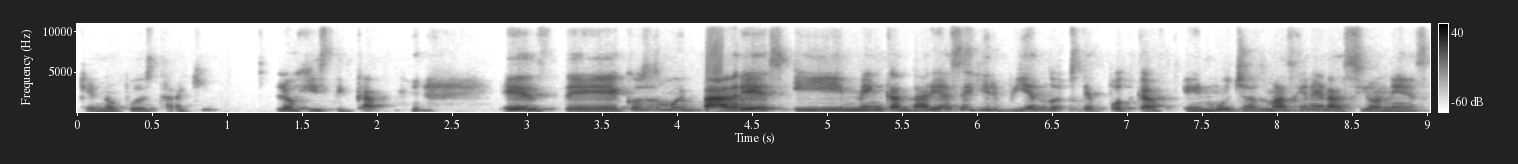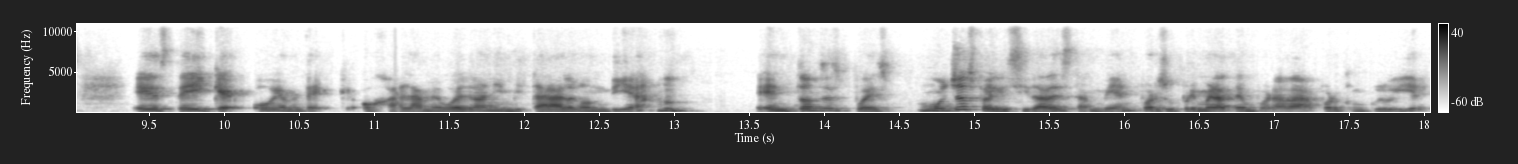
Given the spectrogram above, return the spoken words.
que no pudo estar aquí, logística. Este, cosas muy padres y me encantaría seguir viendo este podcast en muchas más generaciones este, y que obviamente que ojalá me vuelvan a invitar algún día. Entonces, pues muchas felicidades también por su primera temporada, por concluir.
